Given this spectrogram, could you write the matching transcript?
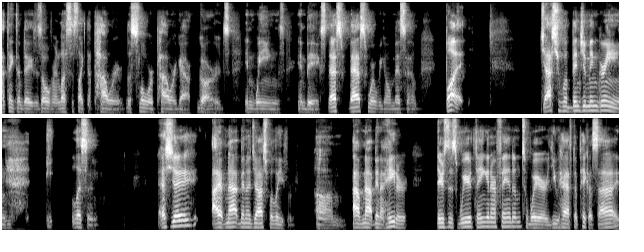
I think them days is over unless it's like the power, the slower power guards and wings and bigs. That's that's where we're gonna miss him. But Joshua Benjamin Green, he, listen, SJ, I have not been a Josh believer. Um, I've not been a hater. There's this weird thing in our fandom to where you have to pick a side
